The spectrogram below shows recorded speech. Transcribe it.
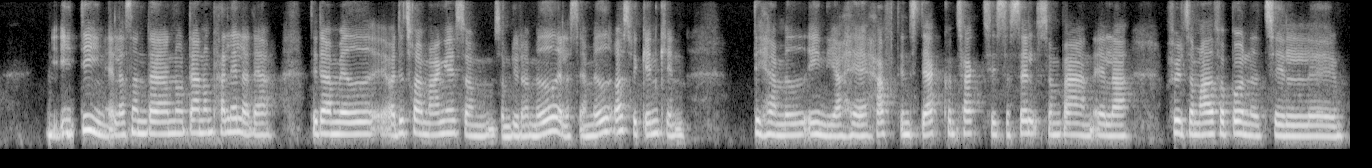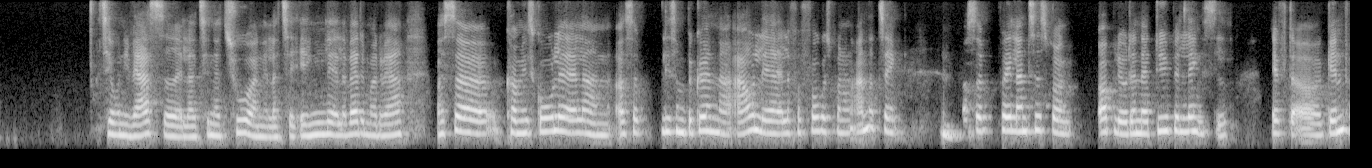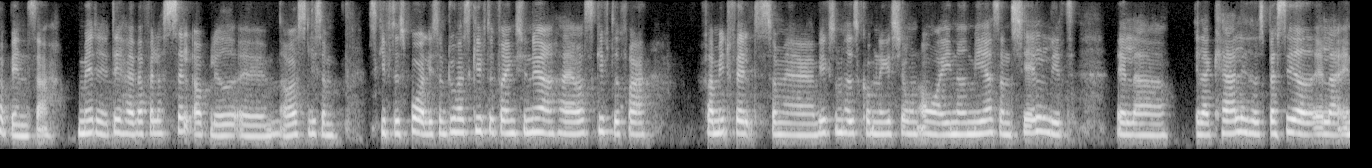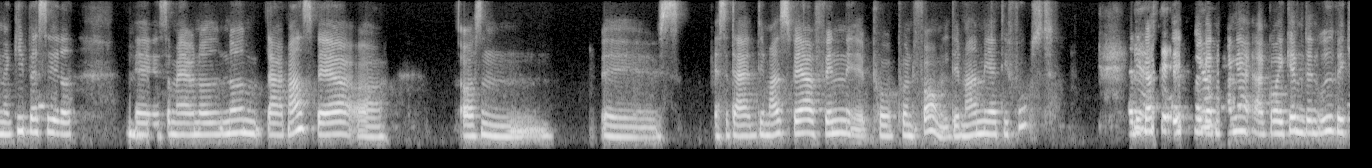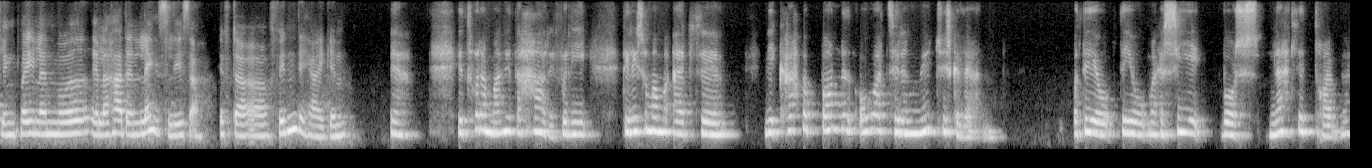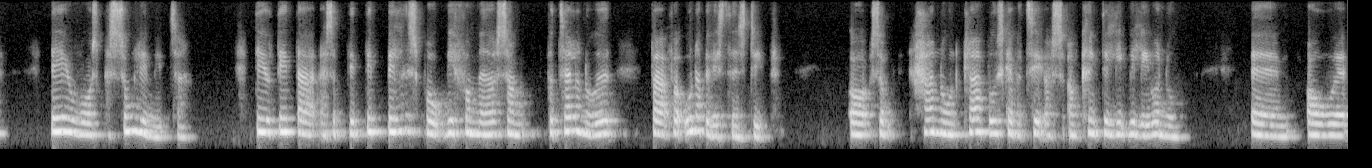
i, din, eller sådan, der er, no, der er nogle paralleller der. Det der med, og det tror jeg mange, som, som lytter med eller ser med, også vil genkende, det her med egentlig at have haft en stærk kontakt til sig selv som barn, eller følt sig meget forbundet til, øh, til universet, eller til naturen, eller til engle, eller hvad det måtte være. Og så komme i skolealderen, og så ligesom begynde at aflære, eller få fokus på nogle andre ting. Mm. Og så på et eller andet tidspunkt opleve den der dybe længsel efter at genforbinde sig med det. Det har jeg i hvert fald også selv oplevet, øh, og også ligesom skiftet spor, ligesom du har skiftet fra ingeniør, har jeg også skiftet fra, fra mit felt, som er virksomhedskommunikation, over i noget mere sådan sjæleligt, eller, eller kærlighedsbaseret, eller energibaseret, mm. øh, som er jo noget, noget, der er meget sværere og, og sådan, øh, altså der, det er meget sværere at finde øh, på, på en formel, det er meget mere diffust. Er det ja, godt det, indtryk, at mange går igennem den udvikling på en eller anden måde, eller har den længsel i sig, efter at finde det her igen? Ja, jeg tror, der er mange, der har det, fordi det er ligesom om, at øh, vi kapper båndet over til den mytiske verden. Og det er, jo, det er jo, man kan sige, vores natlige drømme, det er jo vores personlige myter. Det er jo det, der, altså det, det billedsprog, vi får med os, som fortæller noget fra, fra underbevidsthedens dyb og som har nogle klare budskaber til os omkring det liv, vi lever nu. Øh, og øh,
